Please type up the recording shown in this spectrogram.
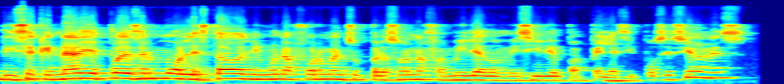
dice que nadie puede ser molestado de ninguna forma en su persona, familia, domicilio, papeles y posesiones.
